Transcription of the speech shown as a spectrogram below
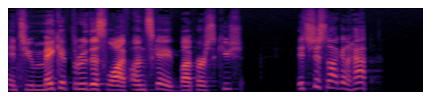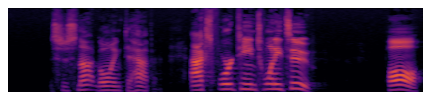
and to make it through this life unscathed by persecution. It's just not going to happen. It's just not going to happen. Acts 14:22. Paul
